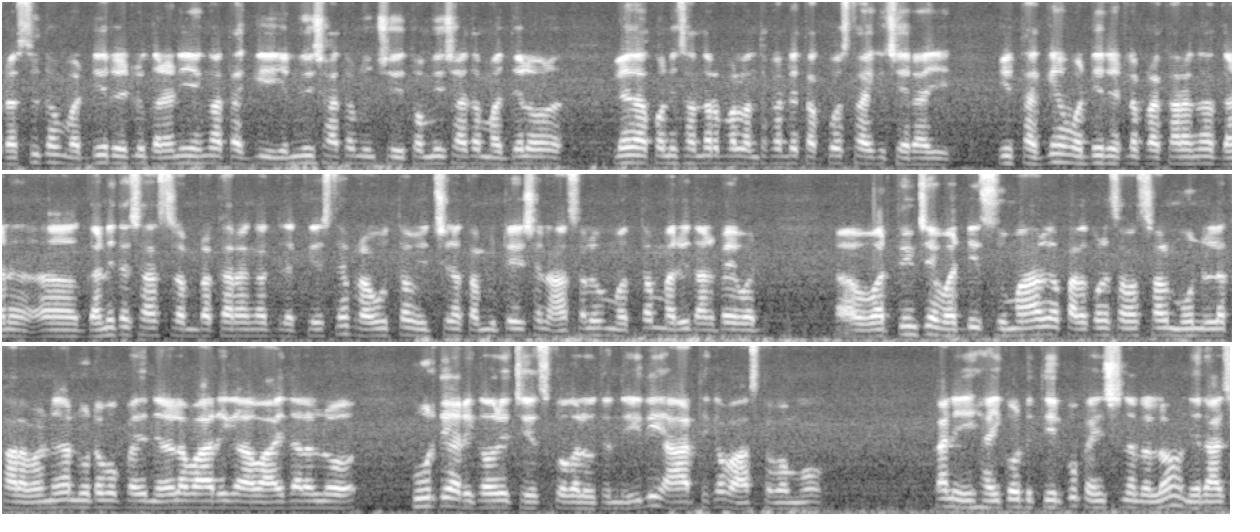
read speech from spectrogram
ప్రస్తుతం వడ్డీ రేట్లు గణనీయంగా తగ్గి ఎనిమిది శాతం నుంచి తొమ్మిది శాతం మధ్యలో లేదా కొన్ని సందర్భాల్లో అంతకంటే తక్కువ స్థాయికి చేరాయి. ఈ తగ్గిన వడ్డీ రేట్ల ప్రకారంగా గణ గణిత శాస్త్రం ప్రకారంగా లెక్కిస్తే ప్రభుత్వం ఇచ్చిన కమ్యూటేషన్ అసలు మొత్తం మరియు దానిపై వడ్డీ వర్తించే వడ్డీ సుమారుగా పదకొండు సంవత్సరాలు మూడు నెలల కాలం. అనగా నూట ముప్పై నెలల వారీగా వాయిదాలలో పూర్తిగా రికవరీ చేసుకోగలుగుతుంది. ఇది ఆర్థిక వాస్తవము. కానీ హైకోర్టు తీర్పు పెన్షనర్లలో నిరాశ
